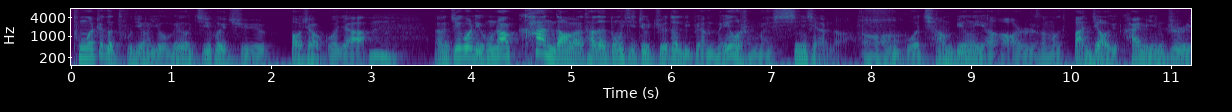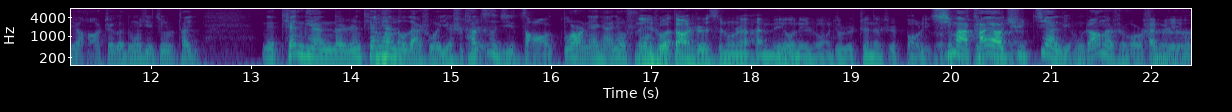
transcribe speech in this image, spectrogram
通过这个途径有没有机会去报效国家。嗯嗯，结果李鸿章看到了他的东西，就觉得里边没有什么新鲜的，哦富国强兵也好，是怎么办教育开民制也好，这个东西就是他。那天天的人天天都在说，也是他自己早多少年前就说那你说。当时孙中山还没有那种就是真的是暴力革命，起码他要去见李鸿章的时候是没有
